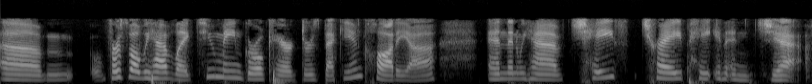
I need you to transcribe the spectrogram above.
um, first of all, we have like two main girl characters, Becky and Claudia, and then we have Chase, Trey, Peyton, and Jeff.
